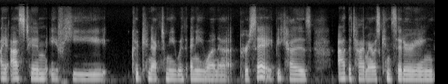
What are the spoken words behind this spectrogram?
I asked him if he could connect me with anyone at Per Se because at the time I was considering,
